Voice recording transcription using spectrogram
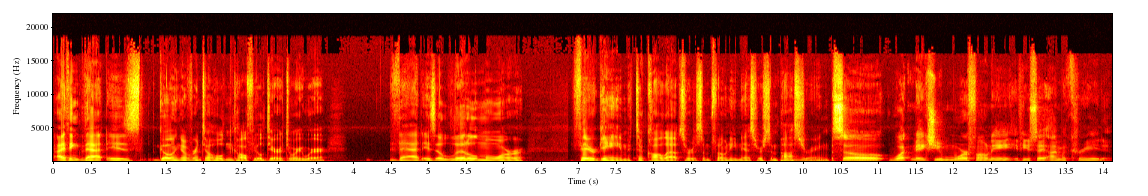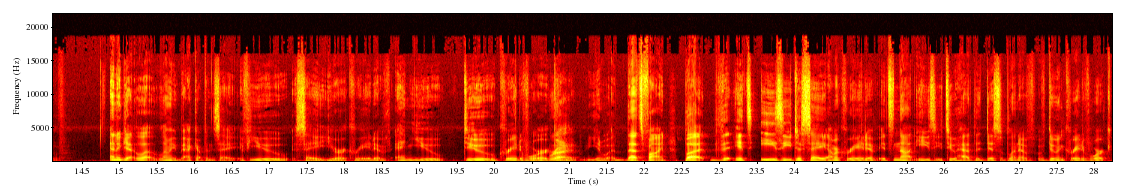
I think that is going over into Holden Caulfield territory where that is a little more fair game to call out sort of some phoniness or some mm-hmm. posturing. So, what makes you more phony if you say I'm a creative? And again, let, let me back up and say if you say you're a creative and you do creative work, and, Right. you know that's fine. But the, it's easy to say I'm a creative. It's not easy to have the discipline of, of doing creative work,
